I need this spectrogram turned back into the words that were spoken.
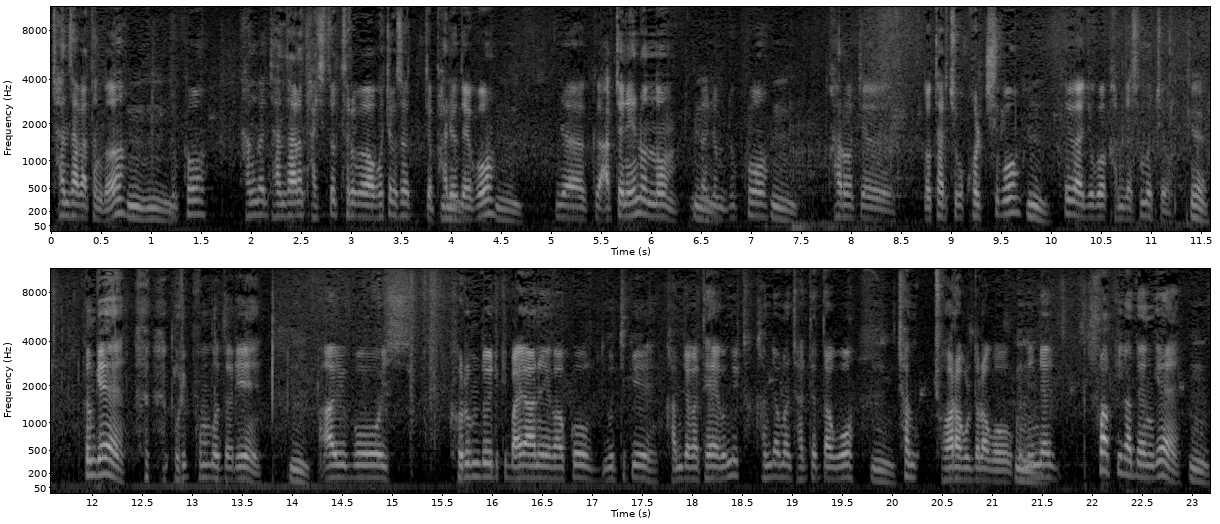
잔사 같은 거 음, 음. 넣고, 당근 잔사는 다시 또 들어가고, 저기서 이제 발효되고, 음. 이제 그 앞전에 해놓은 놈, 음. 좀 넣고, 음. 바로 저 노타리 치고 골 치고, 음. 해가지고 감자 심었죠. 예. 그런 게 우리 부모들이 음. 아이고 씨, 걸음도 이렇게 많이 안 해갖고 어떻게 감자가 돼? 근데 감자만 잘 됐다고 음. 참 좋아라 그러더라고. 근데 음. 이제 수학기가 된게 음.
